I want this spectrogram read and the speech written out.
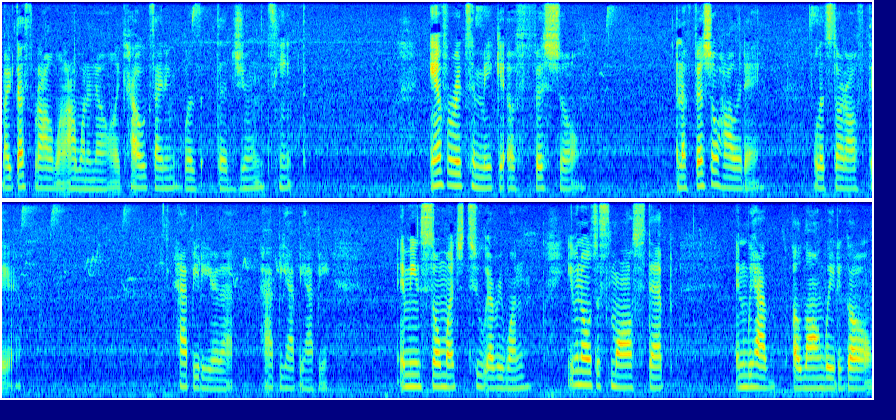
Like, that's what I want, I want to know. Like, how exciting was the Juneteenth? and for it to make it official an official holiday. Let's start off there. Happy to hear that. Happy, happy, happy. It means so much to everyone. Even though it's a small step and we have a long way to go.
